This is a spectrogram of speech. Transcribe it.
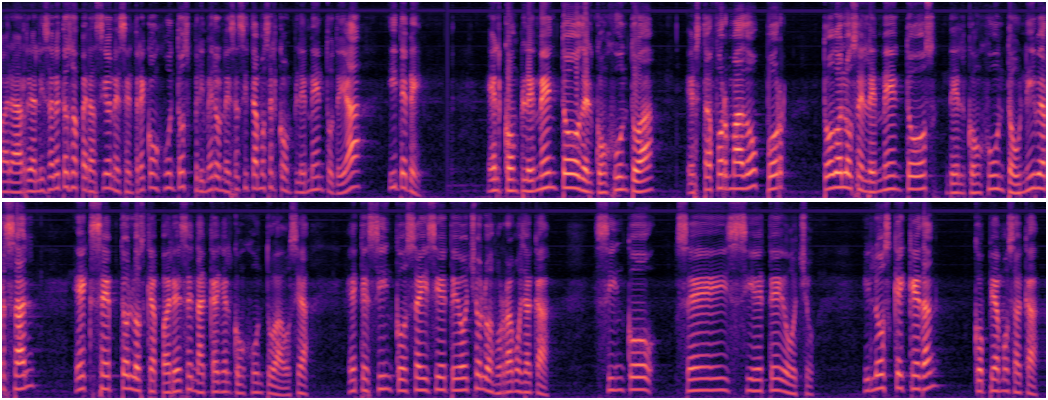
Para realizar estas operaciones entre conjuntos, primero necesitamos el complemento de A y de B. El complemento del conjunto A está formado por todos los elementos del conjunto universal excepto los que aparecen acá en el conjunto A. O sea, este 5, 6, 7, 8 los borramos de acá. 5, 6, 7, 8. Y los que quedan, copiamos acá.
